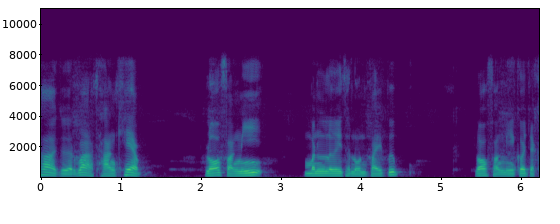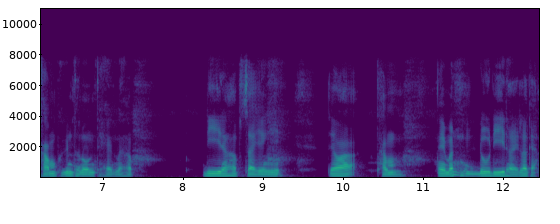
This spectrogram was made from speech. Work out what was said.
้าเกิดว่าทางแคบล้อฝั่งนี้มันเลยถนนไปปุ๊บล้อฝั่งนี้ก็จะค้ำพื้นถนนแทนนะครับ ดีนะครับ ใส่อย่างนี้ แต่ว่าทำให้มันดูดีหน่อยแล้วกัน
